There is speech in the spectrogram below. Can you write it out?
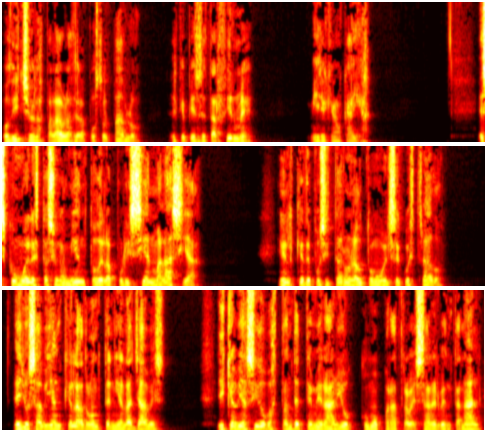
O dicho en las palabras del apóstol Pablo, el que piense estar firme, mire que no caiga. Es como el estacionamiento de la policía en Malasia, en el que depositaron el automóvil secuestrado. Ellos sabían que el ladrón tenía las llaves y que había sido bastante temerario como para atravesar el ventanal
